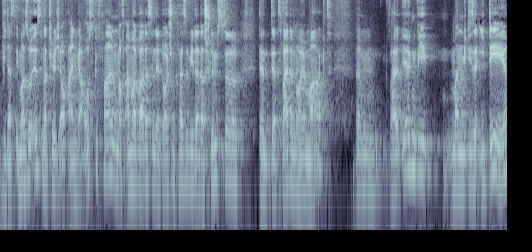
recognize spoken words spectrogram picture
wie das immer so ist, natürlich auch einige ausgefallen und auf einmal war das in der deutschen Presse wieder das Schlimmste, der, der zweite neue Markt, ähm, weil irgendwie man mit dieser Idee,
